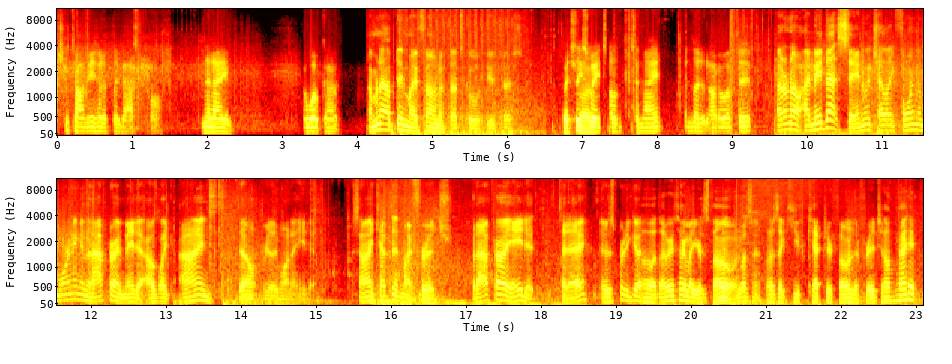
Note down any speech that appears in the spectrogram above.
she taught me how to play basketball. And then I, I woke up. I'm gonna update my phone if that's cool with you, Chase. Which Please one? wait till tonight and let it auto update. I don't know. I made that sandwich at like four in the morning, and then after I made it, I was like, I don't really want to eat it. So I kept it in my fridge. But after I ate it today, it was pretty good. Oh, I thought we were talking about your It- it wasn't. I was like, you've kept your phone in the fridge all night?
